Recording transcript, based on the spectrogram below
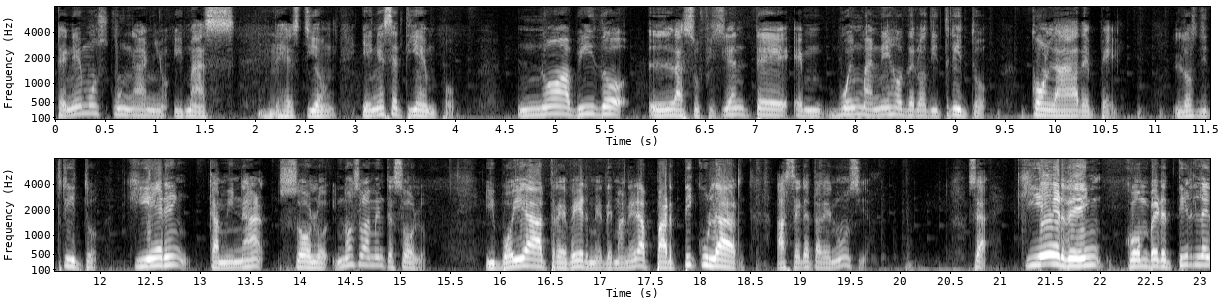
Tenemos un año y más de gestión y en ese tiempo no ha habido la suficiente em, buen manejo de los distritos con la ADP. Los distritos quieren caminar solo, y no solamente solo, y voy a atreverme de manera particular a hacer esta denuncia. O sea, quieren convertir la,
